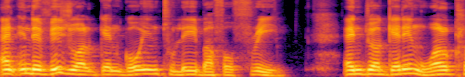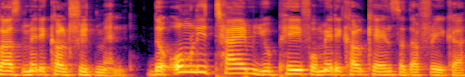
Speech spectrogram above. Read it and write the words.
an individual can go into labor for free and you're getting world class medical treatment. The only time you pay for medical care in South Africa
